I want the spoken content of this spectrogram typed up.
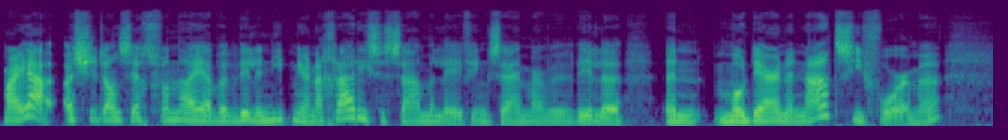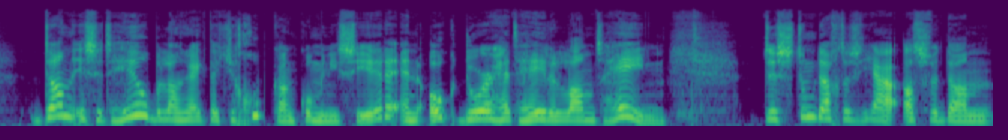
Maar ja, als je dan zegt van, nou ja, we willen niet meer een agrarische samenleving zijn, maar we willen een moderne natie vormen, dan is het heel belangrijk dat je goed kan communiceren en ook door het hele land heen. Dus toen dachten ze, ja, als we dan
